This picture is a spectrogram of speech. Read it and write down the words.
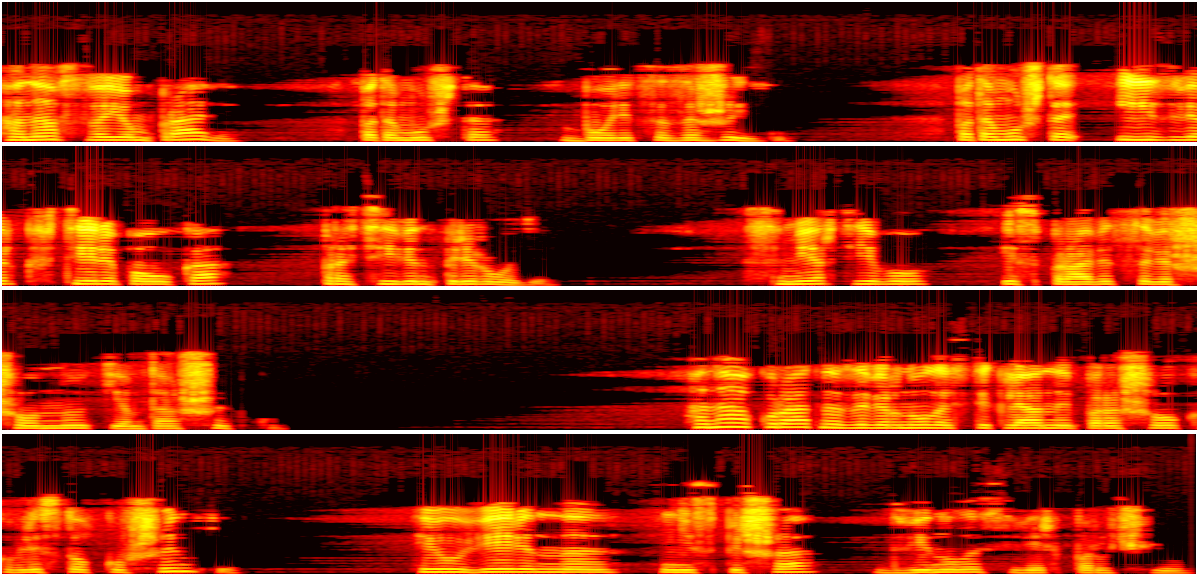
Она в своем праве, потому что борется за жизнь потому что изверг в теле паука противен природе. Смерть его исправит совершенную кем-то ошибку. Она аккуратно завернула стеклянный порошок в листок кувшинки и уверенно, не спеша, двинулась вверх по ручью.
